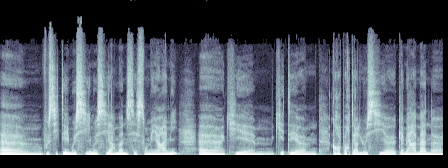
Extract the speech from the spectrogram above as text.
Euh, vous citez Mossi, Mossi Harmon, c'est son meilleur ami, euh, qui, est, qui était euh, grand reporter lui aussi, caméraman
